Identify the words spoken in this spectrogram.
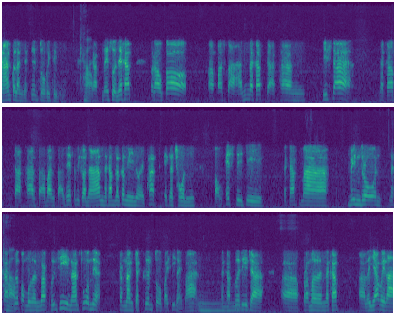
น้ำกำลังจะเคลื่อนตัวไปถึง ครับนะครับในส่วนนี้ครับ เราก็เอ่อประสานนะครับจากทางทิสดานะครับ จากทางสถาบันสาธารณสุขทรัพยากรน้ำนะครับ แล้วก็มีหน่วยภาคเอกชนของ SDG นะครับ มาบินโดรนนะครับ ครับ เพื่อประเมินว่าพื้นที่น้ำท่วมเนี่ยกำลังจะเคลื่อนตัวไปที่ไหนบ้าง อืม นะครับเพื่อที่จะเอ่อประเมินนะครับอ่า ระยะเวลา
